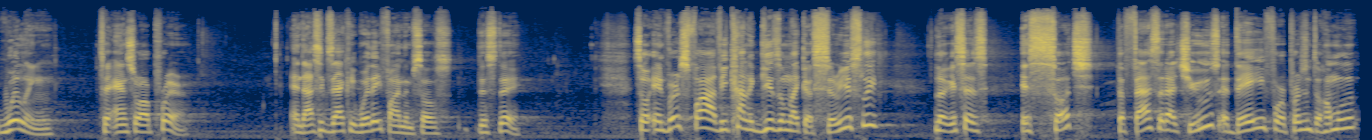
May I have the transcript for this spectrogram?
willing to answer our prayer. And that's exactly where they find themselves this day. So in verse 5, he kind of gives them like a seriously. Look, it says, Is such the fast that I choose, a day for a person to humble,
